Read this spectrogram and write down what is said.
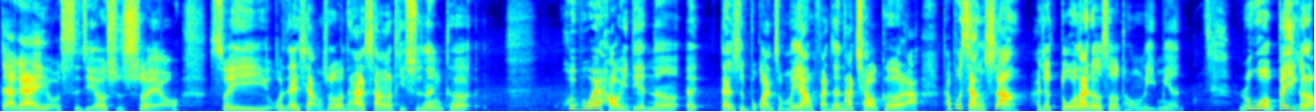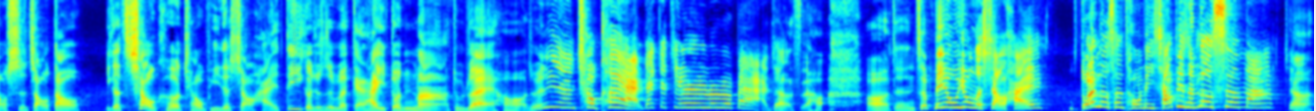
大概有十几二十岁哦，所以我在想说他上了体适能课会不会好一点呢？诶，但是不管怎么样，反正他翘课啦，他不想上，他就躲在垃圾桶里面。如果被一个老师找到。一个翘课调皮的小孩，第一个就是给他一顿骂，对不对？哈，就你翘课啊，那个吧，这样子哈，啊，这这没有用的小孩，你躲在垃圾桶里，想要变成垃圾吗？这样，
